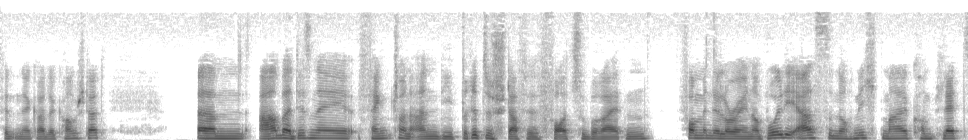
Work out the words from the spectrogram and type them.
finden ja gerade kaum statt. Ähm, aber Disney fängt schon an, die dritte Staffel vorzubereiten vom Mandalorian, obwohl die erste noch nicht mal komplett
